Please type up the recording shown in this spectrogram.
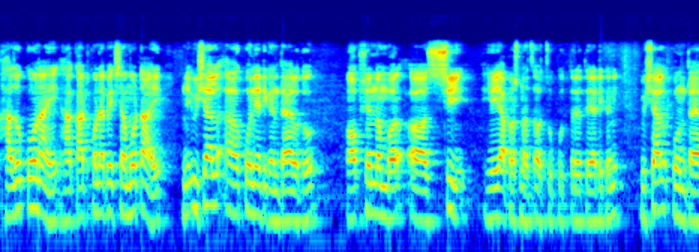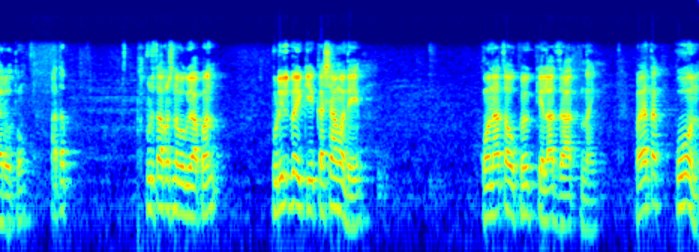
हा जो कोण आहे हा काटकोणापेक्षा मोठा आहे म्हणजे विशाल कोण या ठिकाणी तयार होतो. ऑप्शन नंबर सी हे या प्रश्नाचं अचूक उत्तर येतं या ठिकाणी. विशाल कोण तयार होतो. आता पुढचा प्रश्न बघूया आपण. पुढीलपैकी कशामध्ये कोणाचा उपयोग केला जात नाही? बघा आता कोण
